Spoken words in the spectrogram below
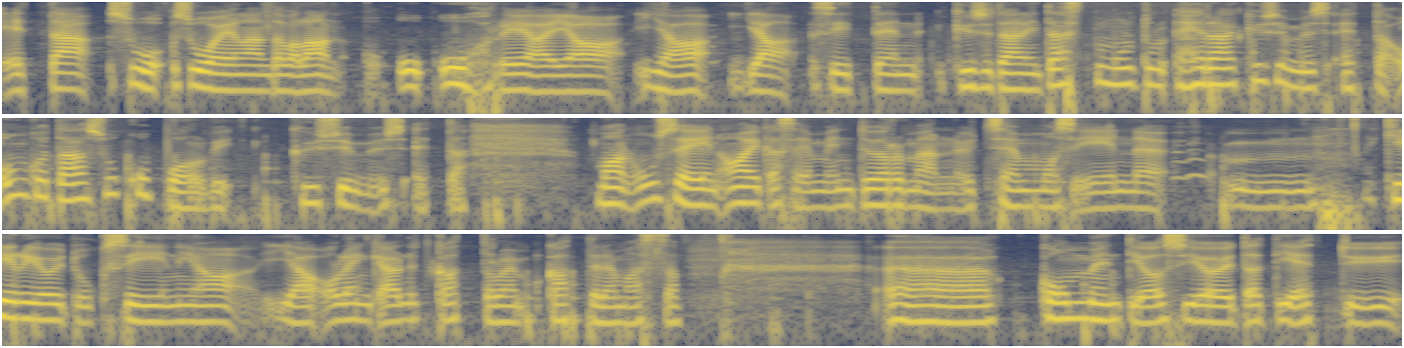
että su- suojellaan tavallaan uhreja ja, ja, ja sitten kysytään, niin tästä mulla herää kysymys, että onko tämä sukupolvikysymys, että mä oon usein aikaisemmin törmännyt semmoisiin mm, kirjoituksiin ja, ja olen käynyt kattele, kattelemassa kommenttiosioita tiettyjä,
